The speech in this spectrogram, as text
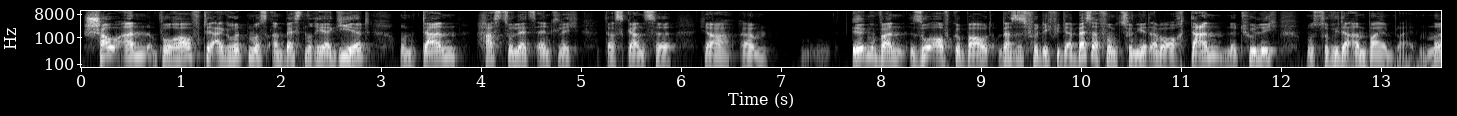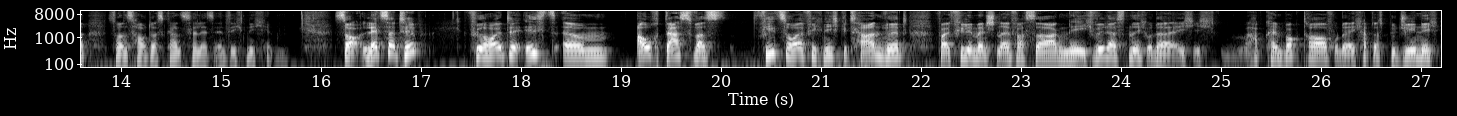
schau an, worauf der Algorithmus am besten reagiert und dann hast du letztendlich das Ganze, ja, ähm, irgendwann so aufgebaut, dass es für dich wieder besser funktioniert, aber auch dann natürlich musst du wieder am Ball bleiben. Ne? Sonst haut das Ganze letztendlich nicht hin. So, letzter Tipp für heute ist ähm, auch das, was viel zu häufig nicht getan wird, weil viele Menschen einfach sagen, nee, ich will das nicht oder ich, ich habe keinen Bock drauf oder ich habe das Budget nicht,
